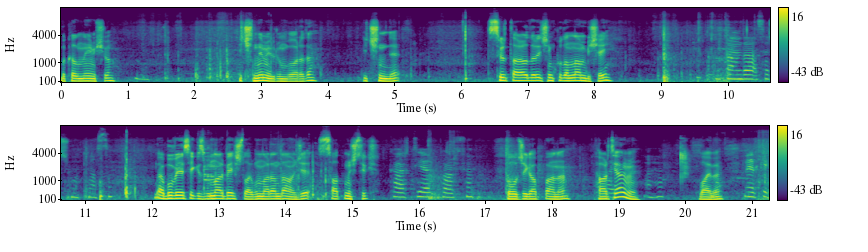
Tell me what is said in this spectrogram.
Bakalım neymiş o? İçinde mi ürün bu arada? İçinde. Sırt ağrıları için kullanılan bir şey. Tane daha saç makinesi. Ya bu V8 bunlar 5 dolar. Bunlardan daha önce satmıştık. Cartier parfüm. Dolce Gabbana. Cartier mi? Vay be. Erkek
